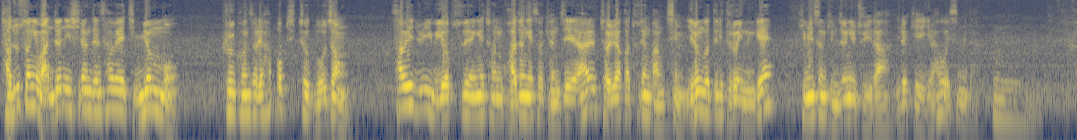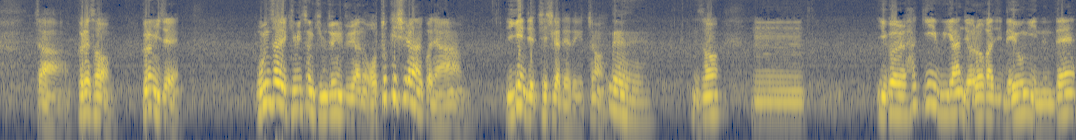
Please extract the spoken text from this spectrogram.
자주성이 완전히 실현된 사회의 진면모, 그 건설의 합법지적 노정, 사회주의 위협 수행의 전 과정에서 견제해야 할 전략과 투쟁 방침 이런 것들이 들어있는 게 김일성 김정일주의다 이렇게 얘기를 하고 있습니다. 음. 자, 그래서 그럼 이제 온 사회 김일성 김정일주의는 어떻게 실현할 거냐 이게 이제 제시가 돼야 되겠죠. 네. 그래서 음, 이걸 하기 위한 여러 가지 내용이 있는데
